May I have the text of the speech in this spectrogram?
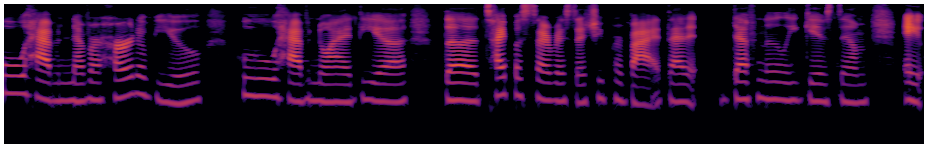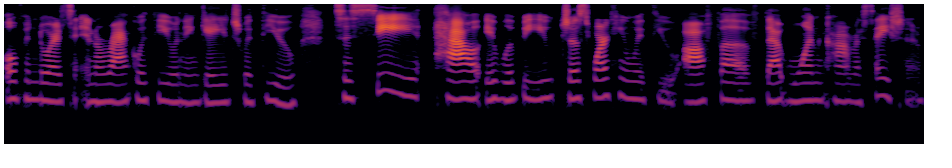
who have never heard of you, who have no idea the type of service that you provide that definitely gives them a open door to interact with you and engage with you to see how it would be just working with you off of that one conversation.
